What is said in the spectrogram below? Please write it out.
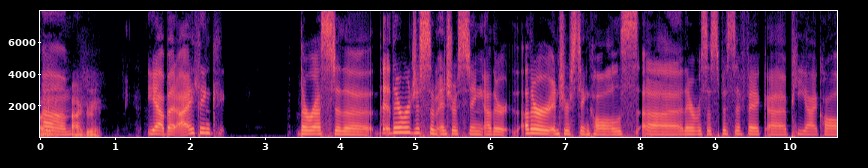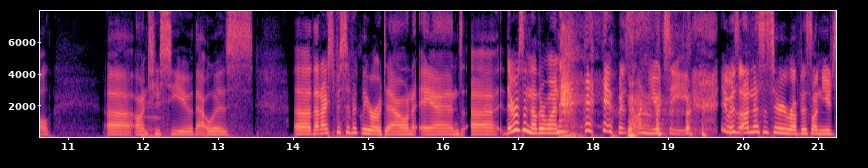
Oh, yeah, Um, I agree. Yeah, but I think the rest of the th- there were just some interesting other other interesting calls. Uh, there was a specific uh, PI call uh, on Mhm. TCU that was. Uh, that I specifically wrote down, and uh, there was another one. it was on UT. it was unnecessary roughness on UT,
